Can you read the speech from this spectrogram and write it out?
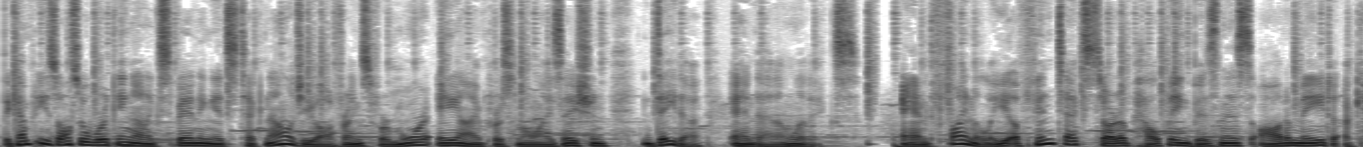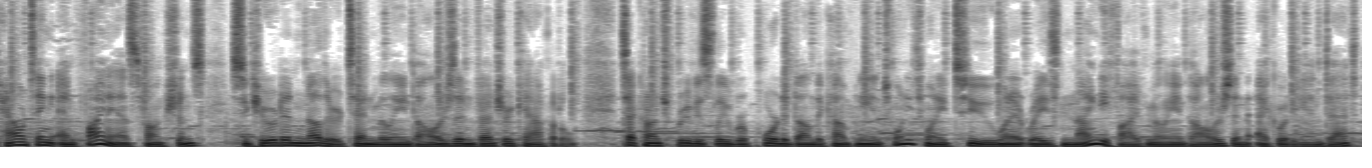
The company is also working on expanding its technology offerings for more AI personalization, data, and analytics. And finally, a fintech startup helping business automate accounting and finance functions secured another $10 million in venture capital. TechCrunch previously reported on the company in 2022 when it raised $95 million in equity and debt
